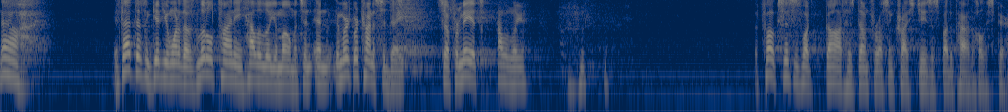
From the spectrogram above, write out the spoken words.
Now, if that doesn't give you one of those little tiny hallelujah moments, and, and, and we're, we're kind of sedate, so for me it's hallelujah. Folks, this is what God has done for us in Christ Jesus by the power of the Holy Spirit.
